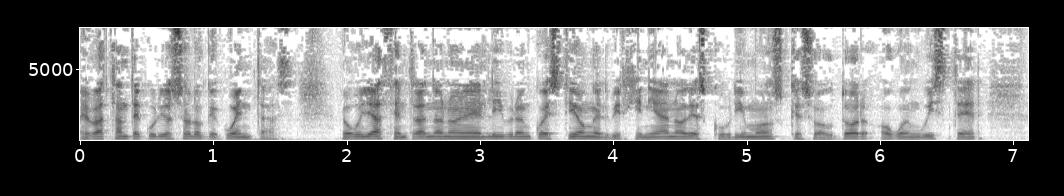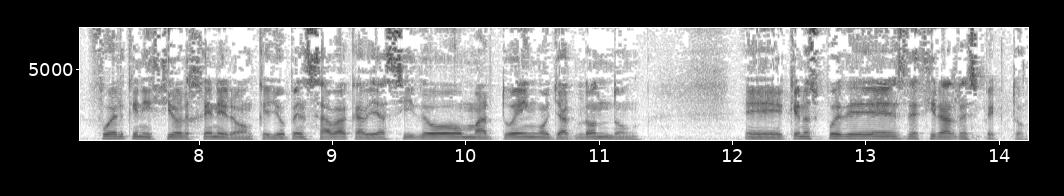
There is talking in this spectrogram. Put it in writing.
Es bastante curioso lo que cuentas. Luego ya centrándonos en el libro en cuestión, El Virginiano, descubrimos que su autor, Owen Wister, fue el que inició el género, aunque yo pensaba que había sido Mark Twain o Jack London. Eh, ¿Qué nos puedes decir al respecto?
